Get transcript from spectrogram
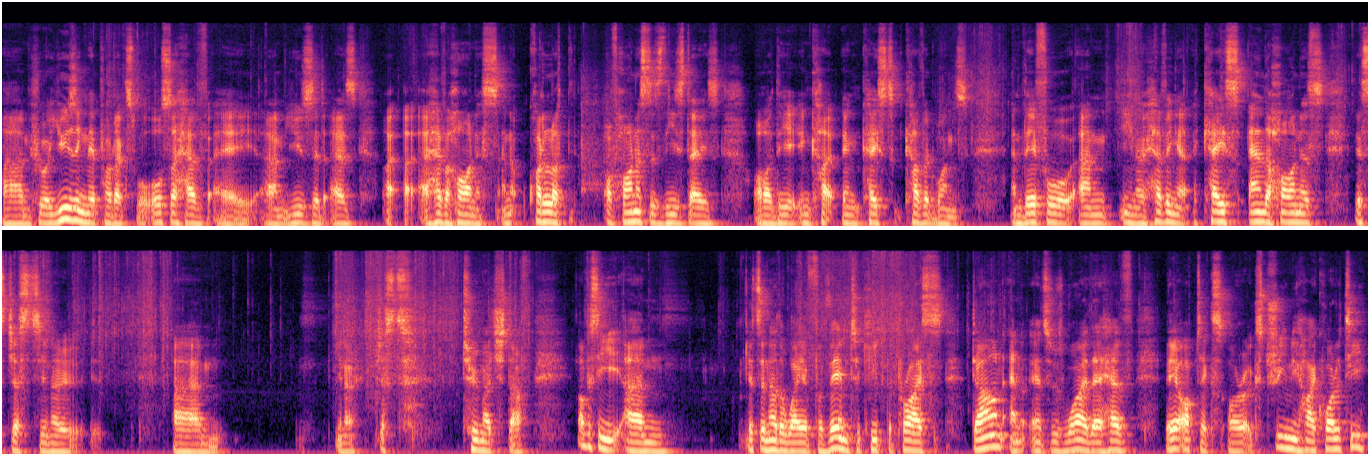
um, who are using their products will also have a um, use it as I, I, have a harness. And quite a lot of harnesses these days are the enca- encased covered ones. And therefore um, you know having a, a, case and a harness is just you know um, you know just too much stuff. Obviously um, it's another way for them to keep the price down and this is why they have their optics are extremely high quality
